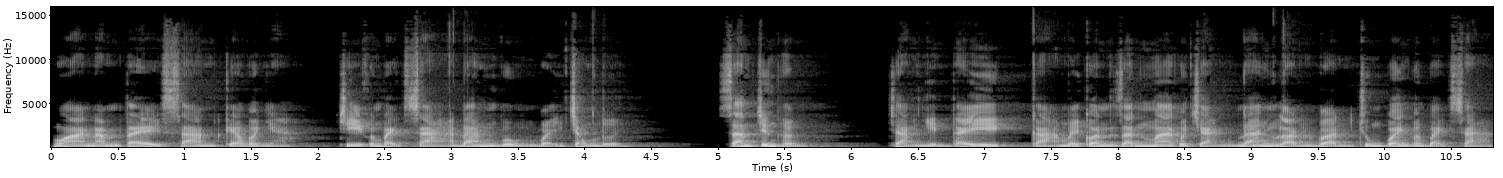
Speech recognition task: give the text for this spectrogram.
Hòa nắm tay San kéo vào nhà. Chỉ con bạch xà đang vùng vẫy trong lưới. San chưng hừng Chàng nhìn thấy cả mấy con rắn ma của chàng Đang lẩn vẩn chung quanh con bạch xà,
